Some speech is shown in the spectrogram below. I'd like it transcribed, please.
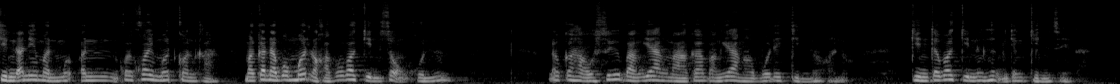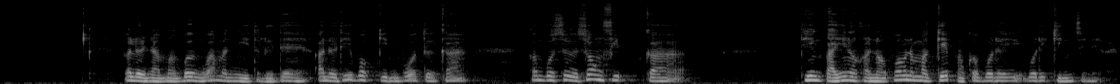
กินอันนี้มันมื้ออันค่อยๆเมิดก่อนค่ะ มันก็น่ะบ่เมิดหรอกค่ะ เพราะว่ากินสองคนนึงแล้วก็เฮาซื้อบางอย่างมาก็บางอย่างเฮาบ่ได้กินเนาะค่ะเนาะ กินแต่ว่ากินหึงๆจังกินสิค่ะ ก็เลยนำมาเบิ่งว่ามันมีตะเลยแด้อันไหนที่บ่กินบ่เตอก็คำบ่ซื้อซ่องฟิตก็ทิ้งไปเนาะค่ะเนาะเพราะมันมาเก็บเฮาก็บ่ได้บ่ได้กินสิเนี่ยค่ะ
